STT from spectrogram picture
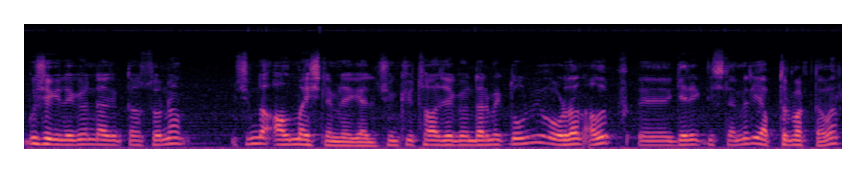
Bu şekilde gönderdikten sonra şimdi alma işlemine geldi. Çünkü sadece göndermek de olmuyor. Oradan alıp e, gerekli işlemleri yaptırmak da var.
